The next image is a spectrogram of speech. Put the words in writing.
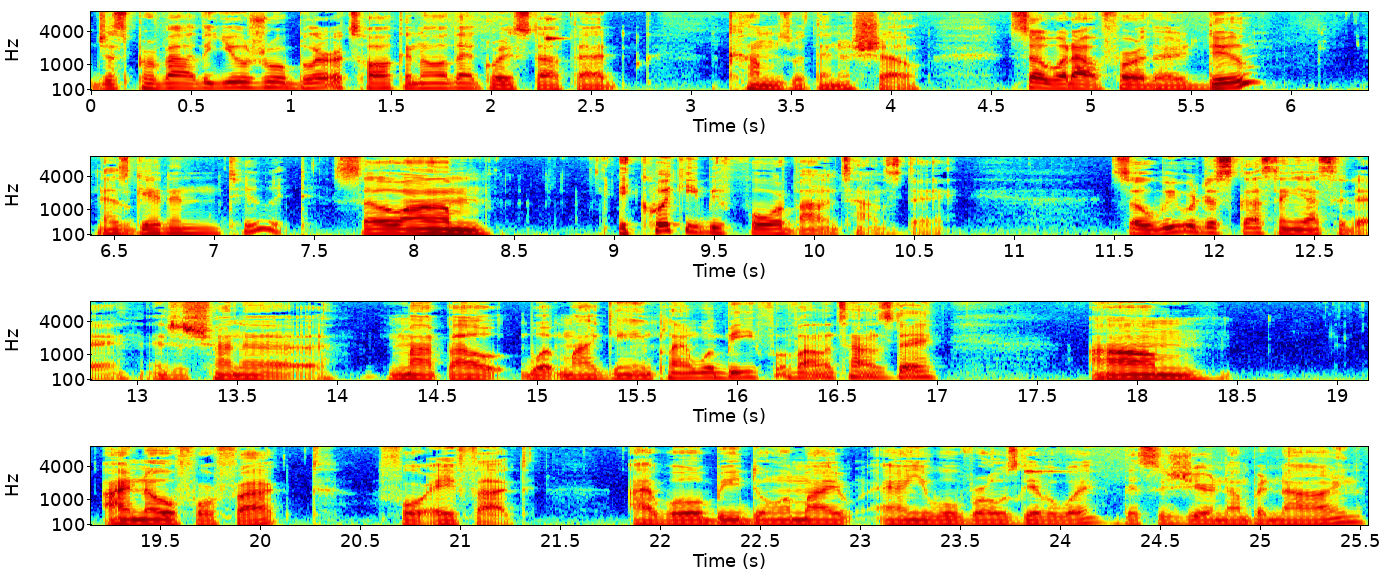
just provide the usual blur talk and all that great stuff that comes within a show. So without further ado, let's get into it. So um, a quickie before Valentine's Day. So we were discussing yesterday and just trying to map out what my game plan would be for Valentine's Day. Um, I know for a fact, for a fact, I will be doing my annual rose giveaway. This is year number nine.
